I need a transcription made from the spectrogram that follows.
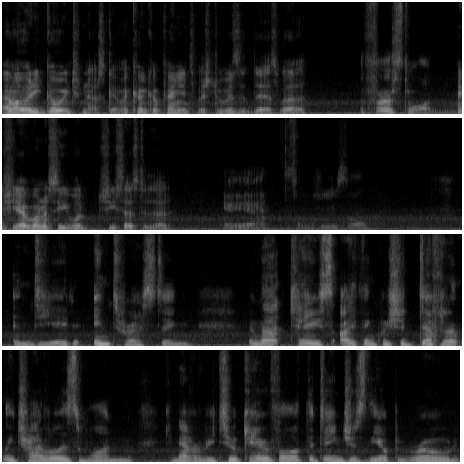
I'm already going to Nashkel. My current companions wish to visit there as well. The first one. Actually, I want to see what she says to that. Yeah, yeah. Sounds useful. Indeed, interesting. In that case, I think we should definitely travel as one. Can never be too careful of the dangers of the open road,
